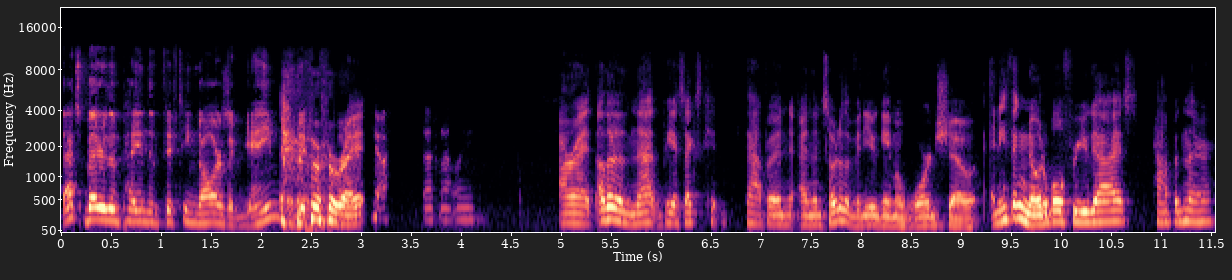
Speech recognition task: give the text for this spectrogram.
That's better than paying them fifteen dollars a game. right. Yeah, definitely. All right. Other than that, the PSX happened, and then so did the video game award show. Anything notable for you guys happen there?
